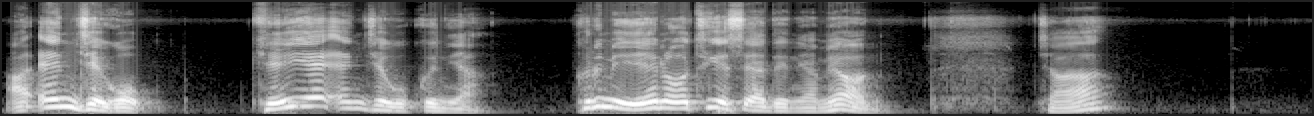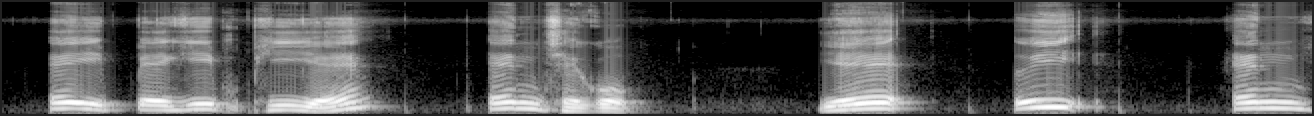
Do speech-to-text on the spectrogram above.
아 n 제곱, 걔의 n 제곱근이야. 그러면 얘를 어떻게 써야 되냐면, 자, a 빼기 b의 n 제곱, 얘의 n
